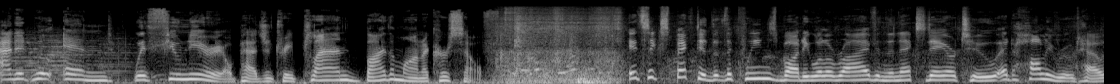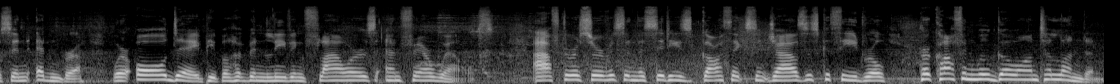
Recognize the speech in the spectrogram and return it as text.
and it will end with funereal pageantry planned by the monarch herself. It's expected that the Queen's body will arrive in the next day or two at Holyrood House in Edinburgh, where all day people have been leaving flowers and farewells. After a service in the city's Gothic St Giles's Cathedral, her coffin will go on to London,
